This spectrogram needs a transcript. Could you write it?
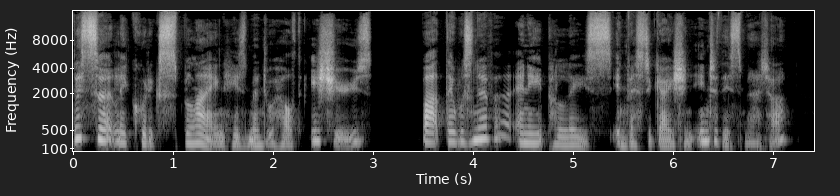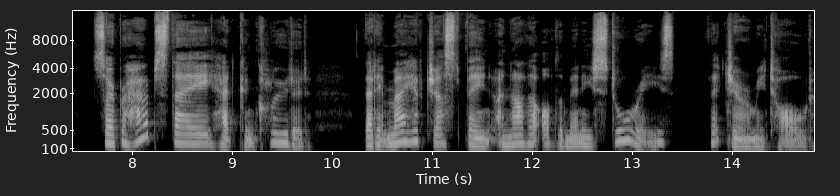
This certainly could explain his mental health issues, but there was never any police investigation into this matter, so perhaps they had concluded that it may have just been another of the many stories that Jeremy told.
